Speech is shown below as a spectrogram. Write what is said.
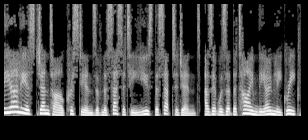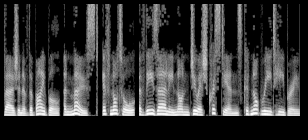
The earliest Gentile Christians of necessity used the Septuagint, as it was at the time the only Greek version of the Bible, and most, if not all, of these early non-Jewish Christians could not read Hebrew.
